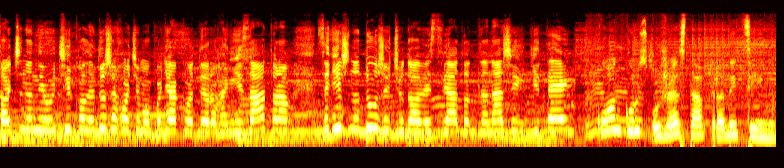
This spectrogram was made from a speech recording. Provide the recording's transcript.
точно не очікували. Дуже хочемо подякувати організаторам. Це дійсно дуже чудове свято для наших дітей. Конкурс уже став традиційним,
